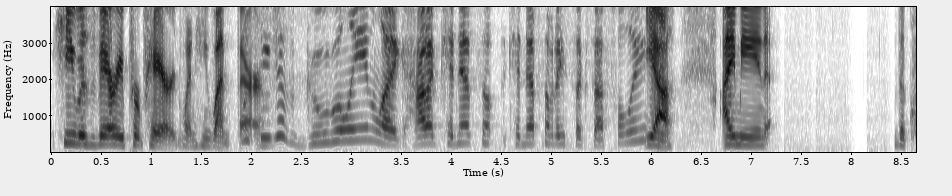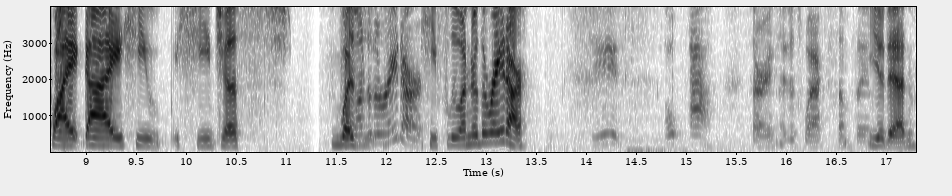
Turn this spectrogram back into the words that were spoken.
he was very prepared when he went there. Was he just googling like how to kidnap some, kidnap somebody successfully? Yeah. I mean, the quiet guy. He he just was under the radar. He flew under the radar. Jeez. Oh, ah. Sorry, I just whacked something. You did.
